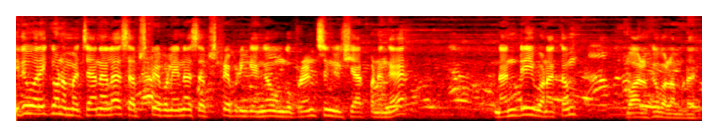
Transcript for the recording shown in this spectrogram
இது வரைக்கும் நம்ம சேனலை சப்ஸ்கிரைப் பண்ணலைன்னா சப்ஸ்கிரைப் பண்ணிக்கோங்க. உங்கள் ஃப்ரெண்ட்ஸுங்களுக்கு ஷேர் பண்ணுங்கள் நன்றி வணக்கம். வாழ்க வளமுடன்.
